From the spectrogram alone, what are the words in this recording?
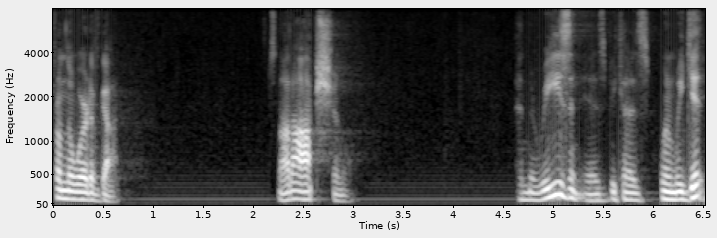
from the Word of God. It's not optional. And the reason is because when we get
